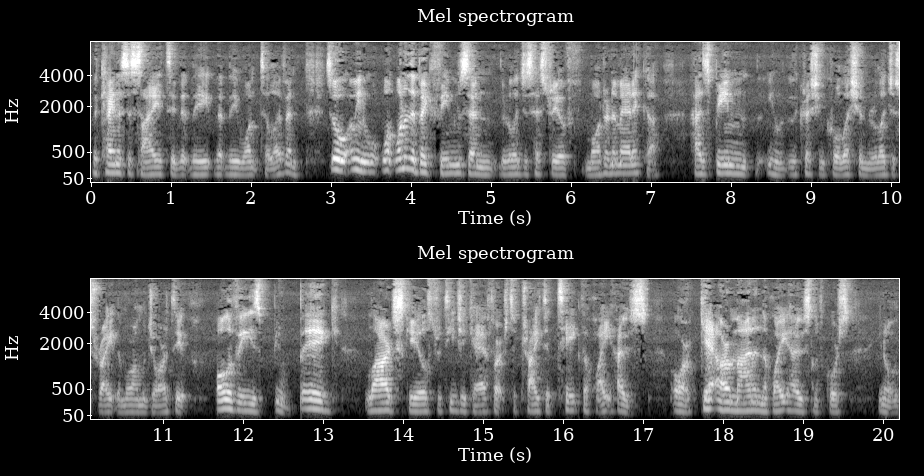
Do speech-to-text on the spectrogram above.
the kind of society that they that they want to live in. So, I mean, one of the big themes in the religious history of modern America has been, you know, the Christian coalition, religious right, the moral majority, all of these, you know, big, large-scale strategic efforts to try to take the White House or get our man in the White House, and of course, you know,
